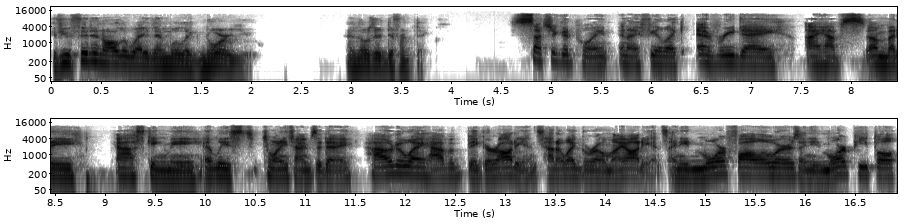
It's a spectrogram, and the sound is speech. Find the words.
if you fit in all the way, then we'll ignore you. And those are different things. Such a good point. And I feel like every day I have somebody asking me at least 20 times a day, how do I have a bigger audience? How do I grow my audience? I need more followers. I need more people.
